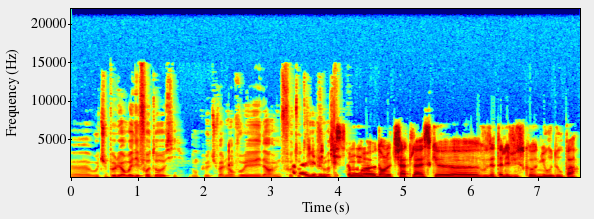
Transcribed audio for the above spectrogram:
Euh, ou tu peux lui envoyer des photos aussi. Donc euh, tu vas lui envoyer une photo ah, Il y avait une question euh, dans le chat là. Est-ce que vous êtes allé jusqu'au nude ou pas?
